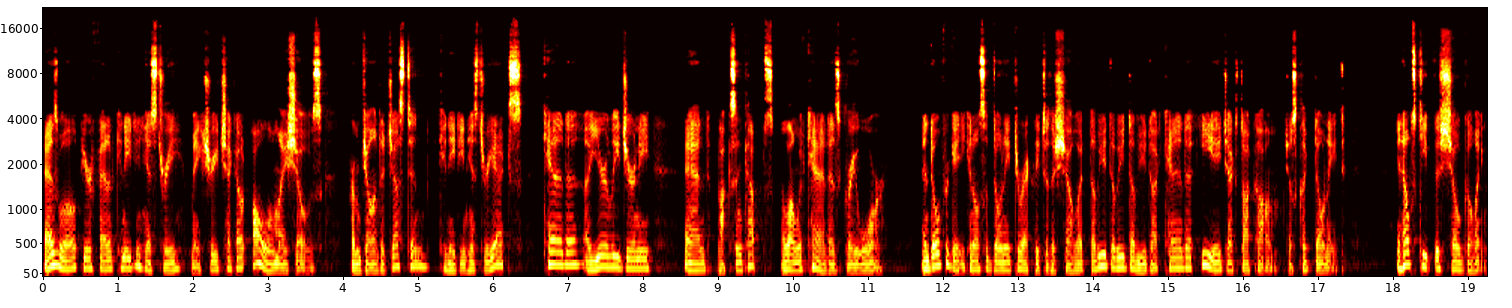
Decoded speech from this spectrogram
As well, if you're a fan of Canadian history, make sure you check out all of my shows, from John to Justin, Canadian History X, Canada, A Yearly Journey, and Pucks and Cups, along with Canada's Great War. And don't forget you can also donate directly to the show at www.canadaehx.com. Just click donate. It helps keep this show going.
